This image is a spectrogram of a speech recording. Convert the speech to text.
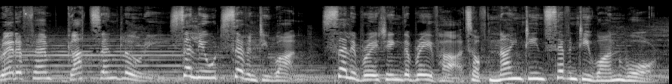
Red FM Guts and Glory. Salute 71. Celebrating the brave hearts of 1971 war.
